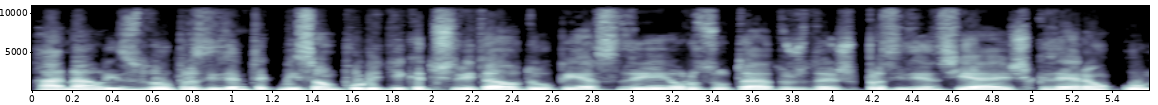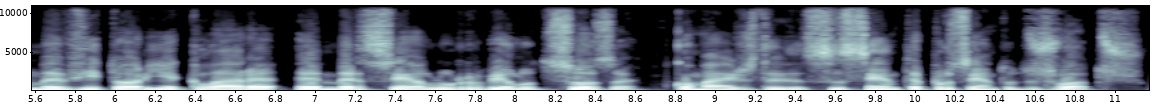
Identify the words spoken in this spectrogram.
A análise do presidente da Comissão Política Distrital do PSD aos resultados das presidenciais que deram uma vitória clara a Marcelo Rebelo de Sousa, com mais de 60% dos votos.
